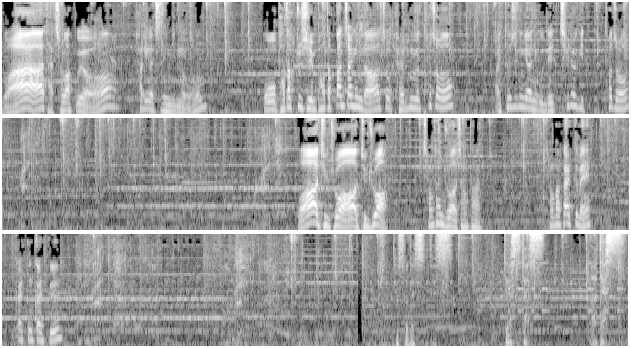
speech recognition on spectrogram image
와 다쳐맞고요. 파리같이 생긴 놈 오 바닥 조심. 바닥 반짝인다. 저거 밟으면 터져. 아니 터지는 게 아니고 내 체력이 터져. 와 지금 좋아. 지금 좋아. 장판 좋아 장판. 장판 깔끔해. 깔끔 깔끔. 됐어 됐어 됐어. 됐어 됐어 아 됐어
